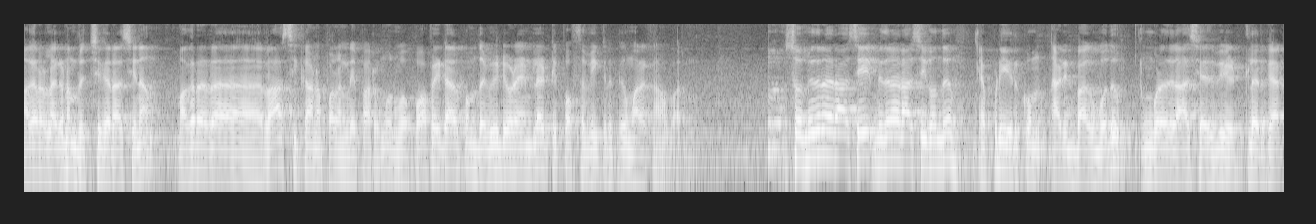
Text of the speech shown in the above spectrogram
மகர லக்னம் ரிச்சிக ராசினா மகர ரா- ராசிக்கான பலன்களை பார்க்கும்போது ரொம்ப பர்ஃபெக்டாக இருக்கும். இந்த வீடியோட எண்டில் டிப் ஆஃப் த வீக் இருக்குது மறக்காமல் பாருங்கள் ஸோ மிதன ராசி மிதன ராசிக்கு வந்து எப்படி இருக்கும் அப்படின்னு பார்க்கும்போது உங்களது ராசி அதிபதி எட்டில் இருக்கார்.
